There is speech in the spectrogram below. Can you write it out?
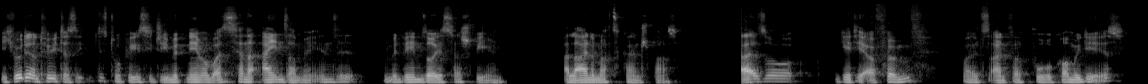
Ich würde natürlich das Dystopia ECG mitnehmen, aber es ist ja eine einsame Insel. Mit wem soll ich das spielen? Alleine macht es keinen Spaß. Also GTA 5, weil es einfach pure Comedy ist.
